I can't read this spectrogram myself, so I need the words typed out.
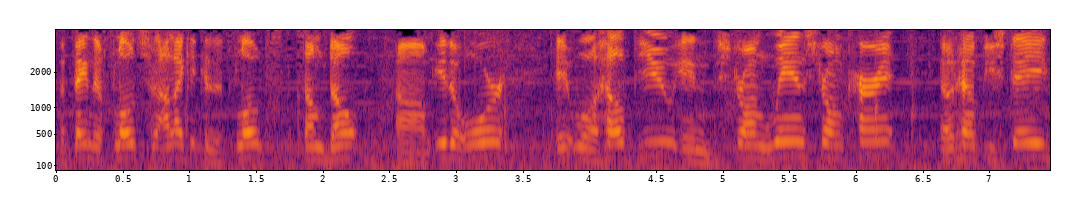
The thing that floats, I like it because it floats. Some don't. Um, either or, it will help you in strong wind, strong current. It'll help you stay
